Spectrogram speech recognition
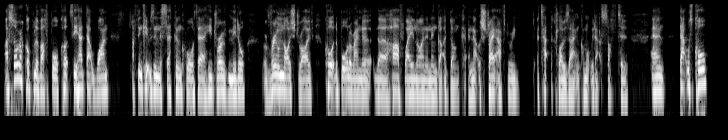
I saw a couple of off ball cuts. He had that one, I think it was in the second quarter. He drove middle a real nice drive, caught the ball around the, the halfway line, and then got a dunk. And that was straight after he attacked the closeout and come up with that soft two. And that was cool,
